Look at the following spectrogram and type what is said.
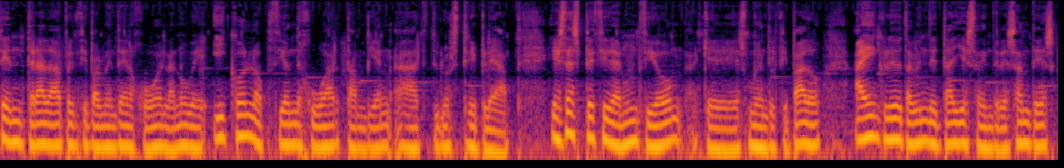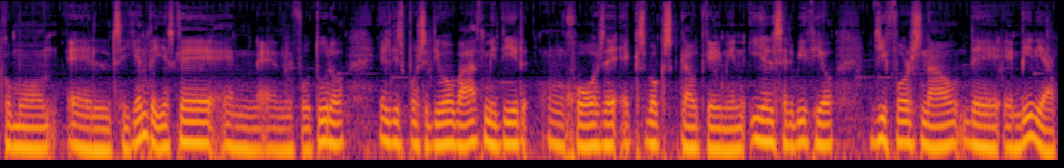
centrada principalmente en el juego en la nube y con la opción de jugar también a títulos AAA. Esta especie de anuncio, que es muy anticipado, ha incluido también detalles tan interesantes como el siguiente, y es que en, el futuro el dispositivo va a admitir juegos de Xbox Cloud Gaming y el servicio GeForce Now de Nvidia.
